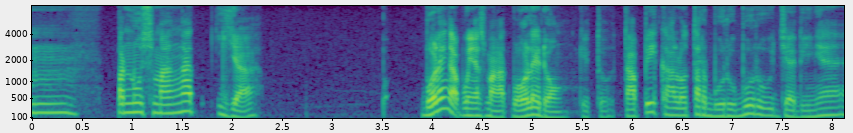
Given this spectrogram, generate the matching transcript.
Hmm, penuh semangat iya boleh nggak punya semangat? Boleh dong gitu. Tapi kalau terburu-buru jadinya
